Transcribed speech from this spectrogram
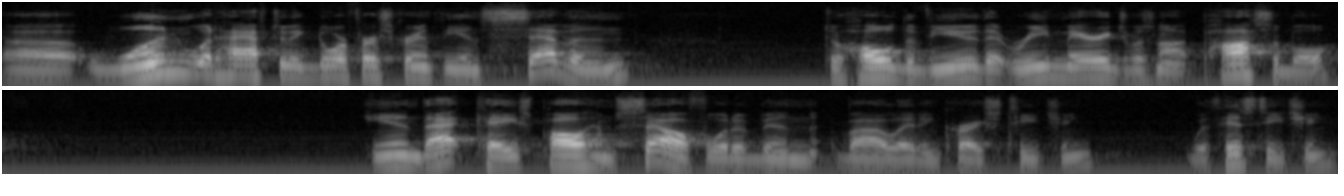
Uh, one would have to ignore 1 Corinthians 7 to hold the view that remarriage was not possible. In that case, Paul himself would have been violating Christ's teaching with his teaching.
